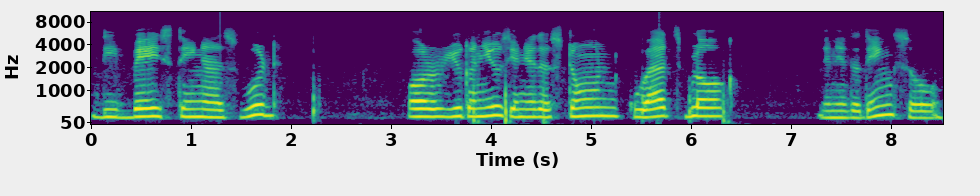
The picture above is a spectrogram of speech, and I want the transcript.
The base thing as wood or you can use any other stone quartz block any other thing so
